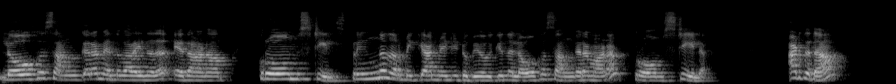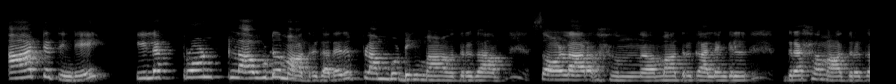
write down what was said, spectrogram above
ലോഹസങ്കരം എന്ന് പറയുന്നത് ഏതാണ്? ക്രോം സ്റ്റീൽ സ്പ്രിങ് നിർമ്മിക്കാൻ വേണ്ടിയിട്ട് ഉപയോഗിക്കുന്ന ലോഹസങ്കരമാണ് ക്രോം സ്റ്റീൽ അടുത്തത് ആറ്റത്തിന്റെ ഇലക്ട്രോൺ ക്ലൗഡ് മാതൃക അതായത് പ്ലം പുഡിംഗ് മാതൃക സോളാർ മാതൃക അല്ലെങ്കിൽ ഗ്രഹ മാതൃക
